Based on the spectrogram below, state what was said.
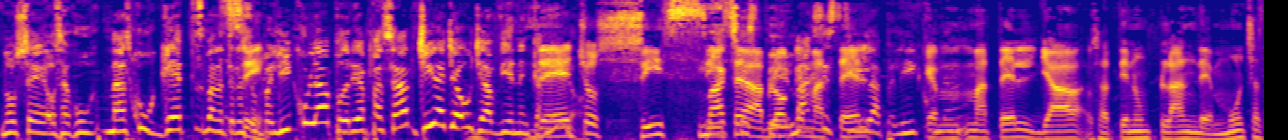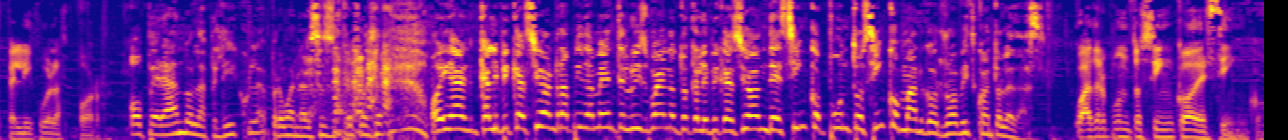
no sé, o sea, ju- más juguetes van a tener su película, podría pasar. G.I. Joe ya viene en camino. De hecho, sí, sí Max se Steel. habló que Max Mattel, la película. que Mattel ya, o sea, tiene un plan de muchas películas por operando la película, pero bueno, eso es otra cosa. Oigan, calificación rápidamente, Luis, bueno, tu calificación de 5.5 Margot Robbie, ¿cuánto le das? 4.5 de 5.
